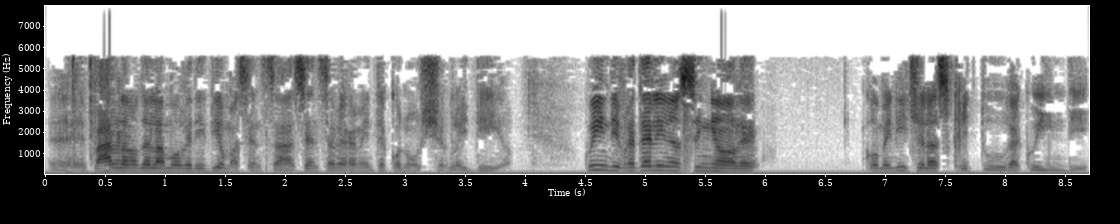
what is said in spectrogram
eh, parlano dell'amore di Dio ma senza, senza veramente conoscerlo, il Dio. Quindi, fratelli del Signore, come dice la scrittura, quindi,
